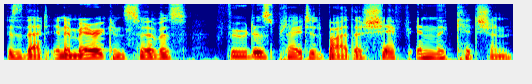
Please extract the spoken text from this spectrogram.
is that in American service, food is plated by the chef in the kitchen,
